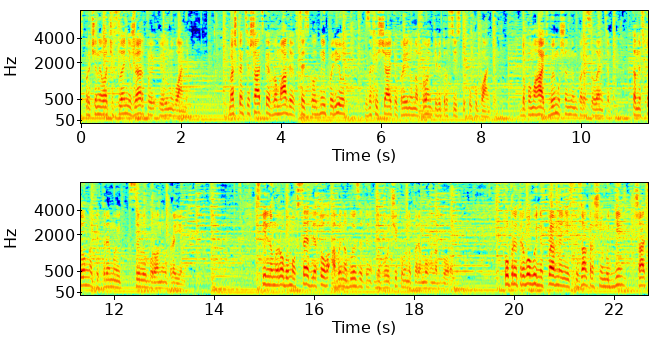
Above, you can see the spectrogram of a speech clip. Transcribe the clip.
спричинила численні жертви і руйнування. Мешканці Шацької громади в цей складний період захищають Україну на фронті від російських окупантів, допомагають вимушеним переселенцям та невтомно підтримують Сили оборони України. Спільно ми робимо все для того, аби наблизити довгоочікувану перемогу над ворогом. Попри тривогу і невпевненість у завтрашньому дні, Шацьк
